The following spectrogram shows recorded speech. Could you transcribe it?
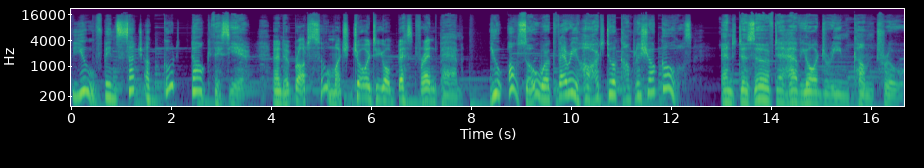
You've been such a good dog this year and have brought so much joy to your best friend Pam. You also work very hard to accomplish your goals and deserve to have your dream come true.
